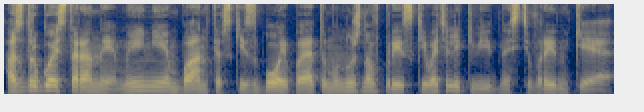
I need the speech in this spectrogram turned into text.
А с другой стороны, мы имеем банковский сбой, поэтому нужно впрыскивать ликвидность в рынке.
